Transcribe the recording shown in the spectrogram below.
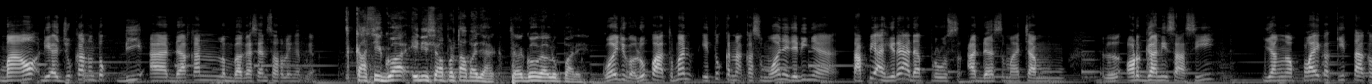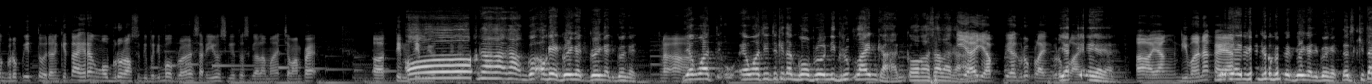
mau diajukan untuk diadakan lembaga sensor, lu inget nggak? kasih gua inisial pertama aja. Saya gua nggak lupa nih. gue juga lupa cuman itu kena ke semuanya jadinya tapi akhirnya ada perus ada semacam organisasi yang nge-apply ke kita ke grup itu dan kita akhirnya ngobrol langsung tiba-tiba ngobrolnya serius gitu segala macam sampai uh, tim-tim Oh, nggak nggak nggak. Gua- Oke, gue inget, gue inget, gue inget. juga. Nah, uh, Yang waktu, yang waktu itu kita ngobrol di grup lain kan, kalau nggak salah kan? iya iya ya grup lain grup Iya, lain iya, iya. Uh, yang di mana Iya, kayak iya, gue gue gue gue inget, gue inget. Terus kita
